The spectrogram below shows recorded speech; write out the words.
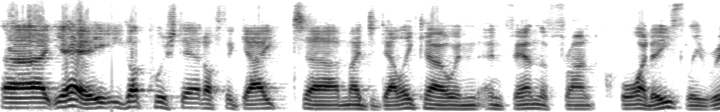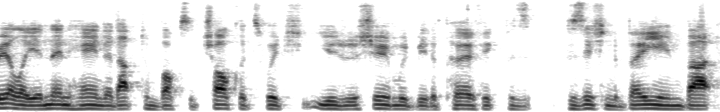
Uh, yeah, he got pushed out off the gate, uh, Major Delico, and, and found the front quite easily, really, and then handed up to Box of Chocolates, which you'd assume would be the perfect pos- position to be in. But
